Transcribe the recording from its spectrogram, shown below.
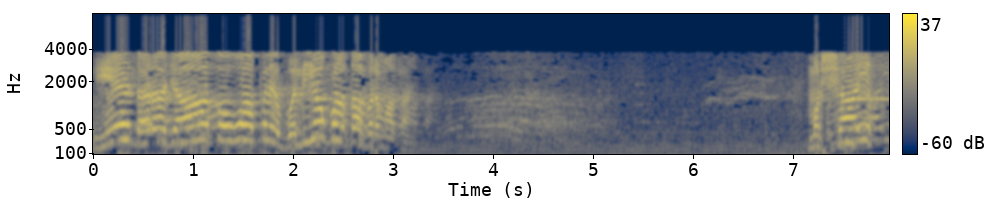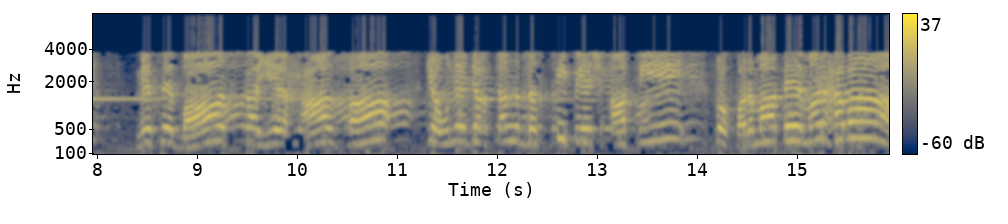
یہ درجہ تو وہ اپنے ولیوں کو عطا فرماتا ہے۔ مشائق میں سے بعض کا یہ حال تھا کہ انہیں جب تنگ دستی پیش آتی تو فرماتے، مرحبا!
